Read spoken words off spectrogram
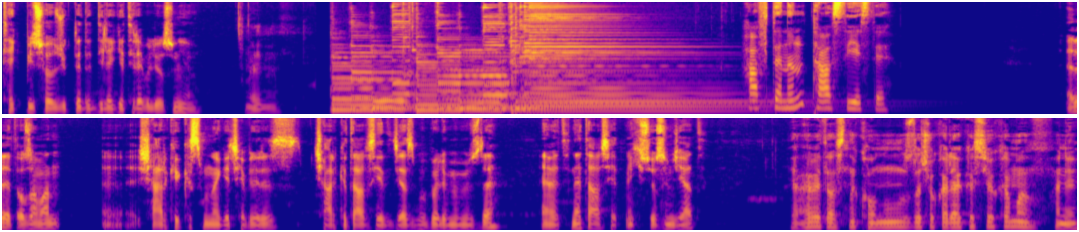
tek bir sözcükte de dile getirebiliyorsun ya. Aynen. Haftanın tavsiyesi. Evet o zaman e, şarkı kısmına geçebiliriz. Şarkı tavsiye edeceğiz bu bölümümüzde. Evet ne tavsiye etmek istiyorsun Cihat? Ya evet aslında konumuzla çok alakası yok ama hani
